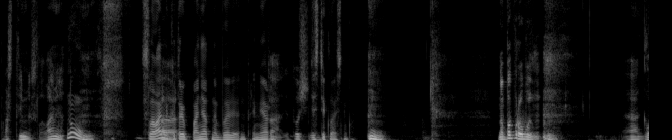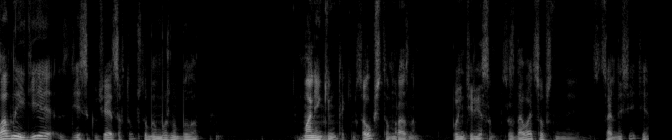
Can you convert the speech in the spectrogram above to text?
Простыми словами. Ну, словами, А, которые понятны были, например, да, это очень... десятикласснику. Но попробуем. А, Главная идея здесь заключается в том, чтобы можно было маленьким таким сообществом разным по интересам создавать собственные социальные сети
